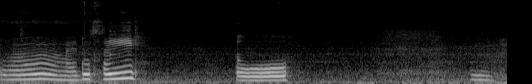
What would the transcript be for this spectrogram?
อืมไหนดูซิตูอืม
